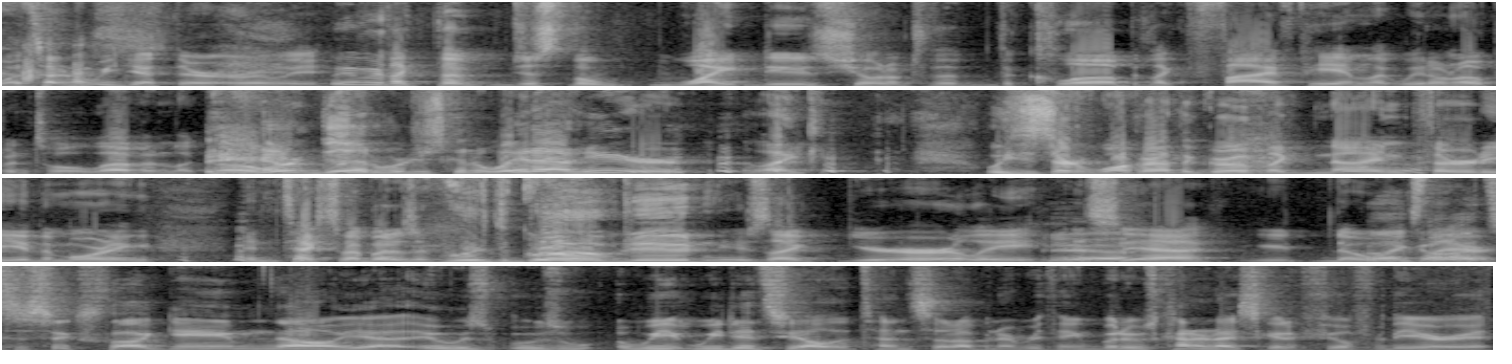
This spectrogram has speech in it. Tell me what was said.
what time did we get there early? We were like the just the white dudes showing up to the, the club at like 5 p.m. Like we don't open until 11. Like oh we're good. We're just gonna wait out here. like we just started walking around the Grove like 9:30 in the morning and texted my buddy. I was like we're at the Grove, dude. And he was like you're early. Yeah. Yeah. yeah you, no We're one's like, oh, there. it's a six o'clock game. No, yeah, it was. It was. We, we did see all the tent set up and everything, but it was kind of nice to get a feel for the area.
